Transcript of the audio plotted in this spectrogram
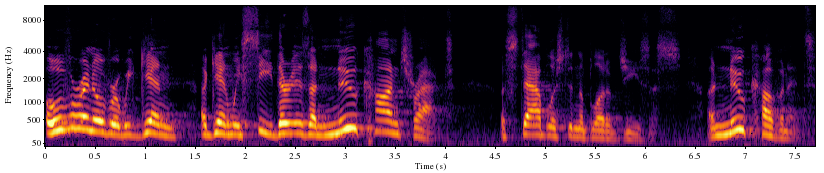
Over and over again, again, we see there is a new contract established in the blood of Jesus, a new covenant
